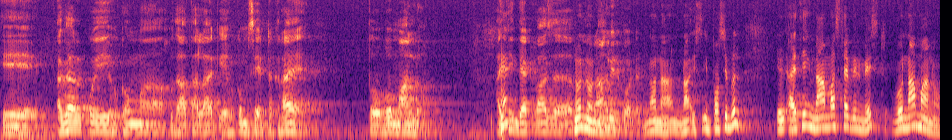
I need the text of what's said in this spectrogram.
کہ اگر کوئی حکم خدا تعالیٰ کے حکم سے ٹکرائے تو وہ مان لو I think that was wrongly reported نا نا اٹس امپاسبل آئی تھنک نا مسٹ ہیو بن مسڈ وہ نہ مانو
